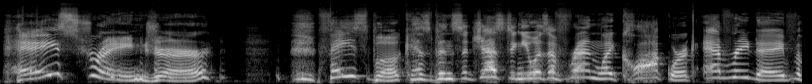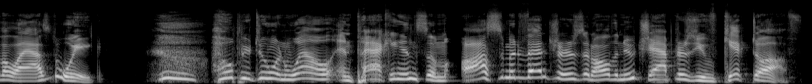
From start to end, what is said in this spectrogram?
Hey stranger. Facebook has been suggesting you as a friend like clockwork every day for the last week. Hope you're doing well and packing in some awesome adventures and all the new chapters you've kicked off.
